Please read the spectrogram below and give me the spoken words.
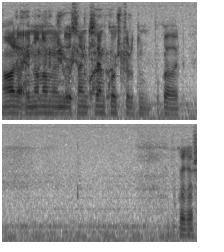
Hala inanamıyorum diyor. Sanki sen koşturdun bu kadar. Bu kadar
